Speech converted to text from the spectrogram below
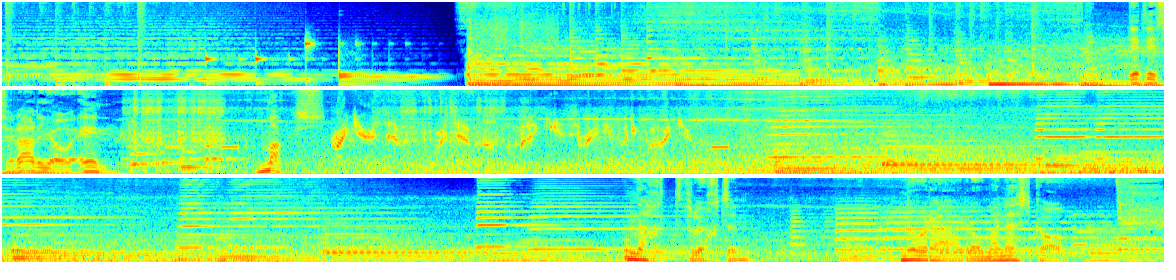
Dit is Radio 1. Max. Roger, 747 Alpha Mike is ready for departure. Nachtvluchten. Nora Romanesco.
